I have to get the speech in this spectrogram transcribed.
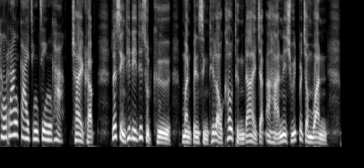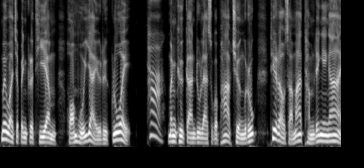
ทั้งร่างกายจริง ๆ ค่ะ ใช่ครับ และสิ่งที่ดีที่สุดคือ มันเป็นสิ่งที่เราเข้าถึงได้จากอาหารในชีวิตประจำวัน ไม่ว่าจะเป็นกระเทียม หอมหัวใหญ่หรือกล้วย ค่ะ มันคือการดูแลสุขภาพเชิงรุกที่เราสามารถทำได้ง่าย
